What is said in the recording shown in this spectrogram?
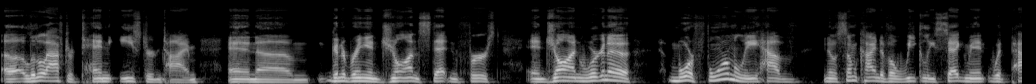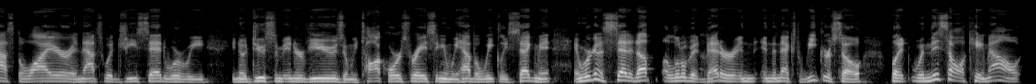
uh, a little after 10 Eastern time. And um, going to bring in John Stettin first. And John, we're going to more formally have you know, some kind of a weekly segment with Past the Wire, and that's what G said, where we, you know, do some interviews and we talk horse racing and we have a weekly segment, and we're going to set it up a little bit better in in the next week or so. But when this all came out,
